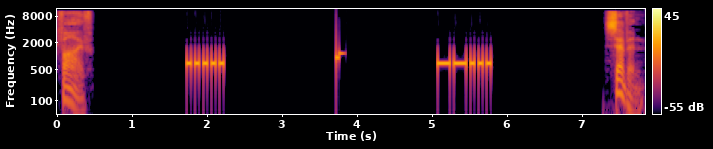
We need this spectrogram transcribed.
5. 7.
